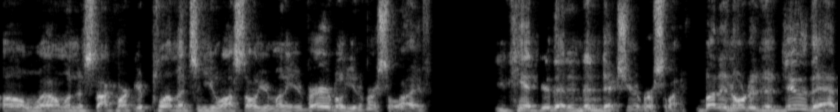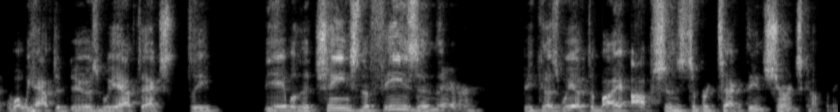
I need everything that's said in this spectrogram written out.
oh, well, when the stock market plummets and you lost all your money in variable universal life, you can't do that in index universal life. But in order to do that, what we have to do is we have to actually be able to change the fees in there because we have to buy options to protect the insurance company.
